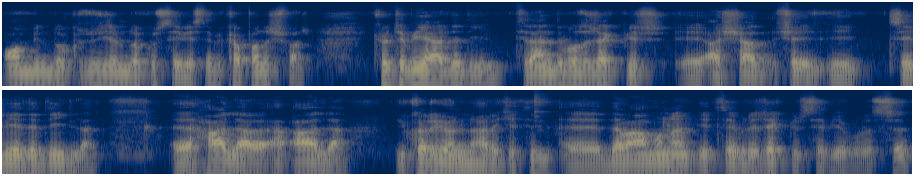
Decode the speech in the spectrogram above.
10.929 seviyesinde bir kapanış var. Kötü bir yerde değil. Trendi bozacak bir e, aşağı şey e, seviyede değiller. E, hala hala yukarı yönlü hareketin e, devamını getirebilecek bir seviye burası.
